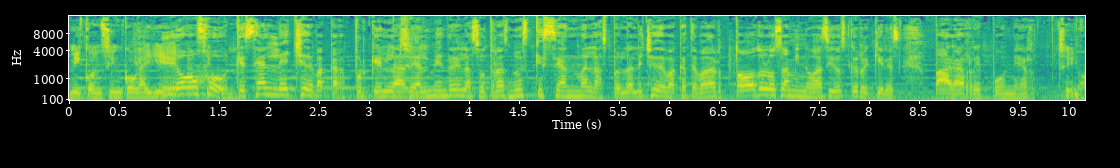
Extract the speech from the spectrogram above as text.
Ni con cinco galletas. Y ojo, con- que sea leche de vaca, porque la Sí. de almendra y las otras no es que sean malas, pero la leche de vaca te va a dar todos los aminoácidos que requieres para reponer. Sí, ¿no?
